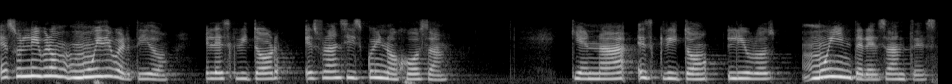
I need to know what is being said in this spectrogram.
Es un libro muy divertido. El escritor es Francisco Hinojosa, quien ha escrito libros muy interesantes.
